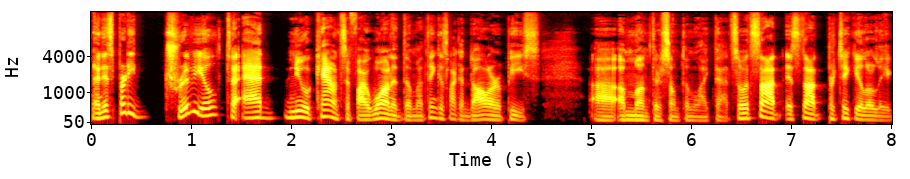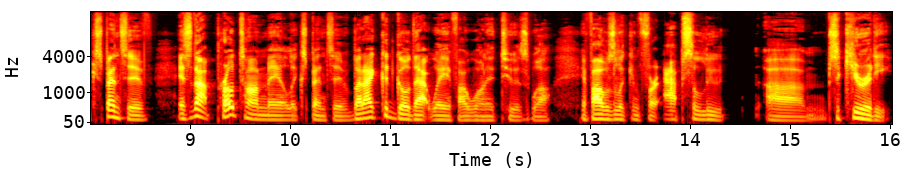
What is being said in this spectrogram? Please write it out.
and it's pretty trivial to add new accounts if I wanted them. I think it's like a dollar a piece uh, a month or something like that. So it's not it's not particularly expensive. It's not Proton Mail expensive, but I could go that way if I wanted to as well. If I was looking for absolute um, security,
